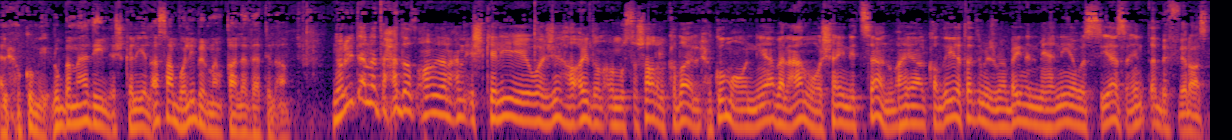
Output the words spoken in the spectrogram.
الحكومي، ربما هذه الإشكالية الأصعب وليبرمان قال ذات الأمر. نريد أن نتحدث أيضا عن إشكالية يواجهها أيضا المستشار القضائي للحكومة والنيابة العامه وشاي نتسان وهي قضية تدمج ما بين المهنية والسياسة انتبه فراس.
